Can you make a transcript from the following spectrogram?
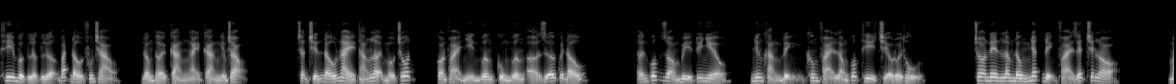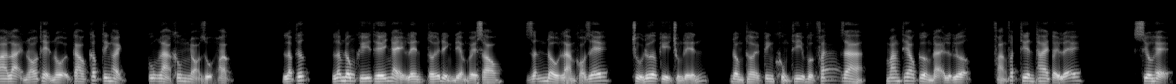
thi vực lực lượng bắt đầu phun trào, đồng thời càng ngày càng nghiêm trọng. Trận chiến đấu này thắng lợi mấu chốt, còn phải nhìn vương cùng vương ở giữa quyết đấu ấn quốc dòm bị tuy nhiều, nhưng khẳng định không phải long quốc thi chiều đối thủ. Cho nên lâm đông nhất định phải giết chết lò. Mà lại nó thể nội cao cấp tinh hạch cũng là không nhỏ dụ hoặc. Lập tức, lâm đông khí thế nhảy lên tới đỉnh điểm về sau, dẫn đầu làm khó dễ, chủ đưa kỳ trùng đến, đồng thời kinh khủng thi vực phát ra, mang theo cường đại lực lượng, phản phất thiên thai tẩy lễ. Siêu hệ,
